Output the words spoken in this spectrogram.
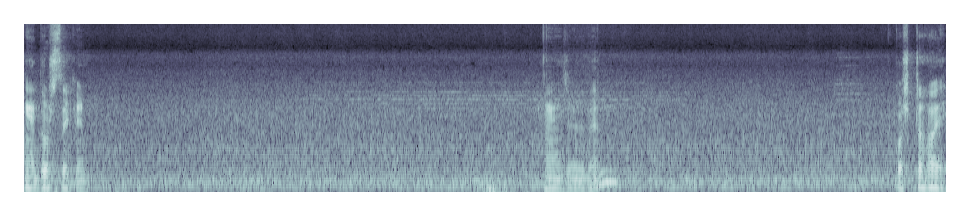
হ্যাঁ দশ সেকেন্ড। হ্যাঁ কষ্ট হয়।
